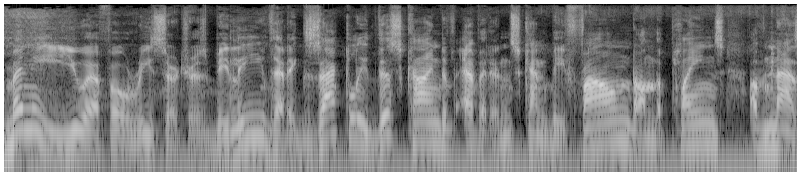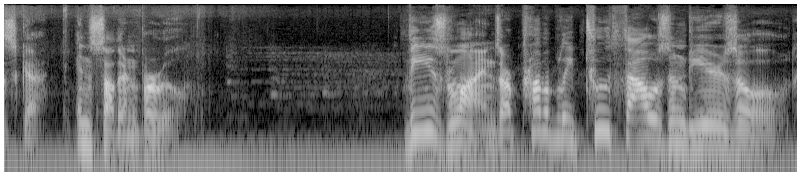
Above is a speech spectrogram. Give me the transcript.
Many UFO researchers believe that exactly this kind of evidence can be found on the plains of Nazca in southern Peru. These lines are probably 2,000 years old,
